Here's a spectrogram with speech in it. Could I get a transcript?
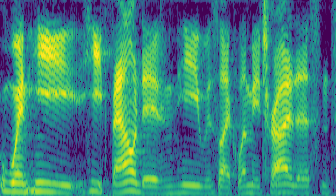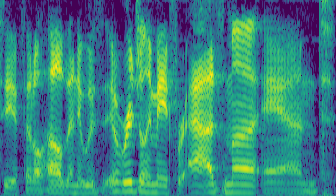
when he he found it and he was like, "Let me try this and see if it'll help." And it was originally made for asthma and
